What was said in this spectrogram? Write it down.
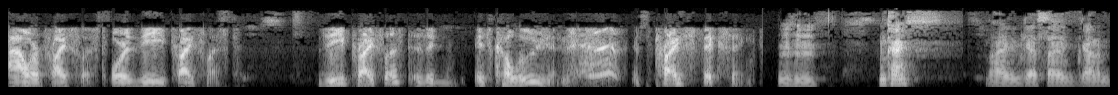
our price list or the price list. The price list is a is collusion. it's price fixing. hmm Okay. I guess I gotta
